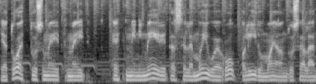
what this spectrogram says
ja toetusmeetmeid, et minimeerida selle mõju Euroopa Liidu majandusele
